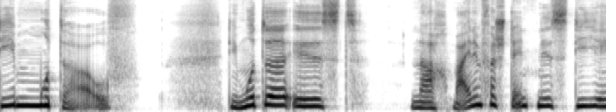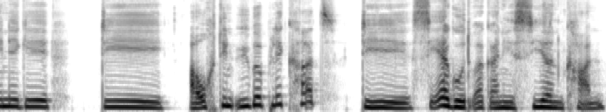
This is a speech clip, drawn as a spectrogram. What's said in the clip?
die Mutter auf. Die Mutter ist nach meinem Verständnis diejenige, die auch den Überblick hat, die sehr gut organisieren kann,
